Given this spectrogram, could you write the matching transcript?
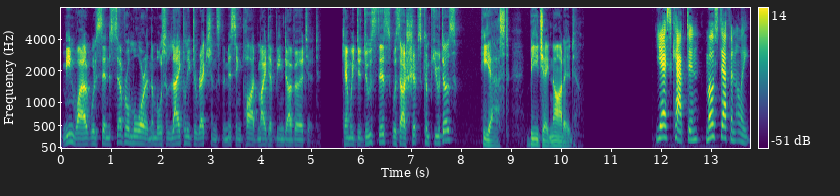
Meanwhile, we'll send several more in the most likely directions the missing pod might have been diverted. Can we deduce this with our ship's computers? He asked. BJ nodded. Yes, Captain, most definitely.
